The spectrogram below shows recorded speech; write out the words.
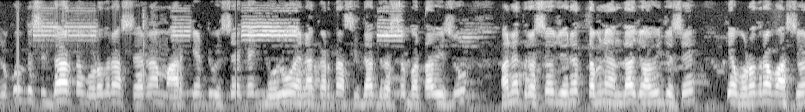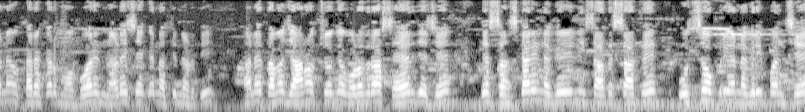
બિલકુલ તો સિદ્ધાર્થ, વડોદરા શહેરના માર્કેટ વિશે કંઈક બોલવું એના કરતાં સીધા દ્રશ્યો બતાવીશું અને દ્રશ્યો જોઈને તમને અંદાજો આવી જશે કે વડોદરાવાસીઓને ખરેખર મોંઘવારી નડે છે કે નથી નડતી. અને તમે જાણો છો કે વડોદરા શહેર જે છે, તે સંસ્કારી નગરીની સાથે સાથે ઉત્સવપ્રિય નગરી પણ છે.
